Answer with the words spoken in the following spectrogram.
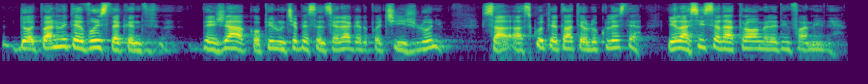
după anumite vârstă, când deja copilul începe să înțeleagă după 5 luni, să asculte toate lucrurile astea, el asistă la traumele din familie.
